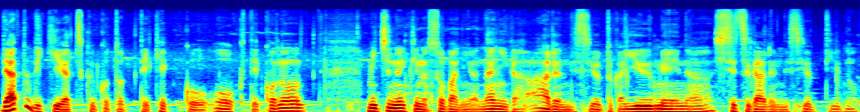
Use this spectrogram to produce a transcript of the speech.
で後で気がつくことって結構多くてこの道の駅のそばには何があるんですよとか有名な施設があるんですよっていうのを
